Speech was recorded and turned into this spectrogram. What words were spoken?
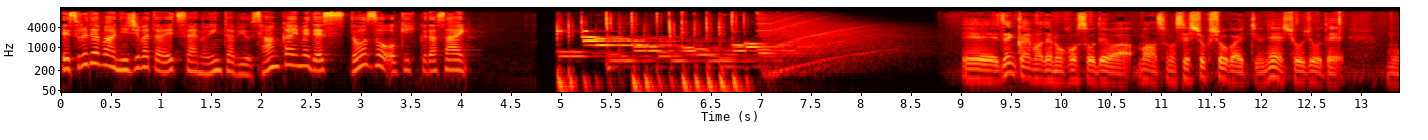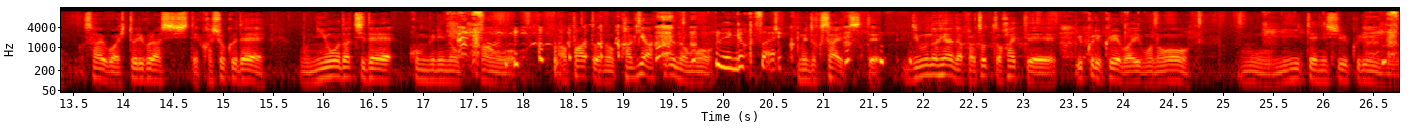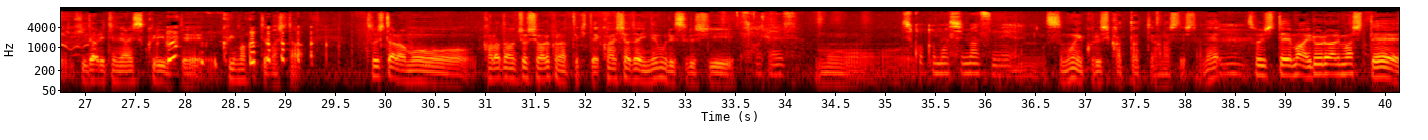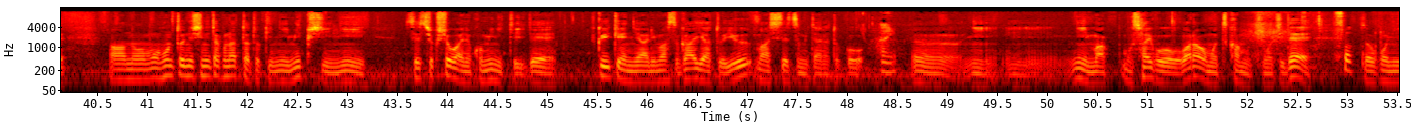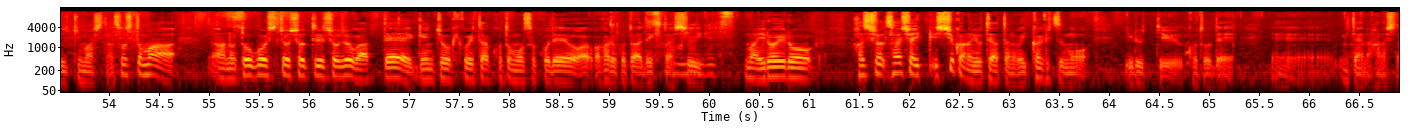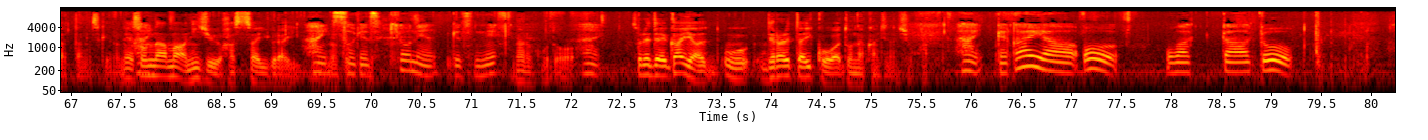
えーそれでは虹渡悦さんへのインタビュー3回目です。どうぞお聞きください。えー前回までの放送では、まあ、その摂食障害というね症状でもう最後は一人暮らしして過食でもう仁王立ちでコンビニのパンをアパートの鍵開けるのも めんどくさい。めんどくさいっつって自分の部屋だからちょっと入ってゆっくり食えばいいものをもう右手にシュークリーム左手にアイスクリームで食いまくってました。そしたらもう体の調子悪くなってきて会社では居眠りするしそうです。も遅刻もしますね。うすごい苦しかったっていう話でしたね、そしてまあいろいろありましてあのもう本当に死にたくなった時にミクシーに摂食障害のコミュニティで福井県にありますガイアという、まあ、施設みたいなとこ、はい。うんにに、まあ、もう最後藁をもつかむ気持ちでそこに行きました。そうするとまああの統合失調症という症状があって幻聴を聞こえたこともそこでわ分かることができたしいろいろ最初は1週間の予定だったのが1ヶ月もいるっていうことで、えーみたいな話だったんですけどね、はい。そんなまあ28歳ぐらいはいそうです。去年ですね。なるほど、はいそれでガイアを出られた以降はどんな感じなんでしょうか？はい。でガイアを終わった後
